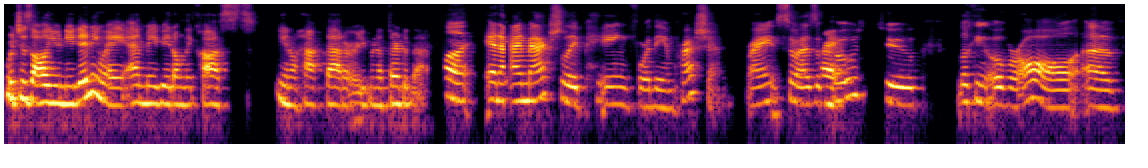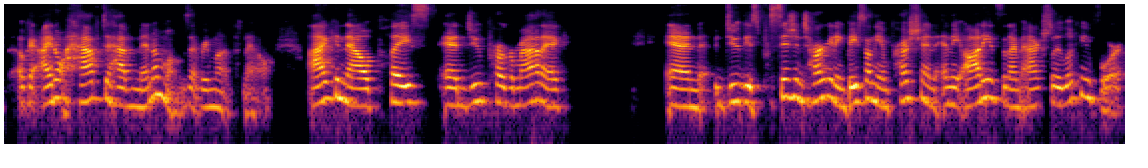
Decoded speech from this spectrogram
which is all you need anyway, and maybe it only costs you know half that or even a third of that. Well, and I'm actually paying for the impression, right? So as opposed right. to looking overall of okay i don't have to have minimums every month now. I can now place and do programmatic and do this precision targeting based on the impression and the audience that i'm actually looking for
